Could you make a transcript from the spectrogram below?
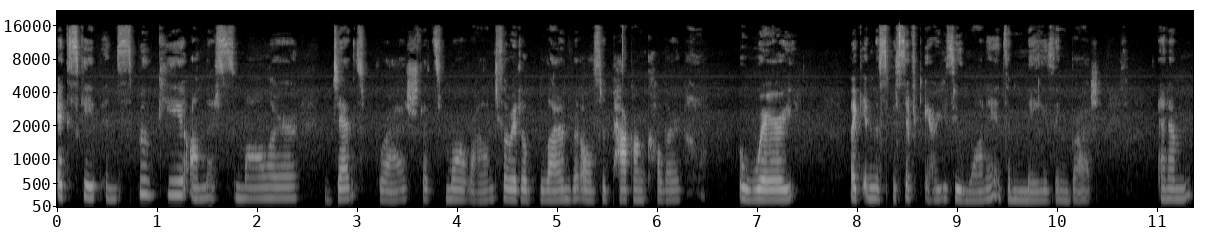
Escape and Spooky on the smaller, dense brush that's more round, so it'll blend but also pack on color where, like in the specific areas you want it. It's amazing brush. And I'm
